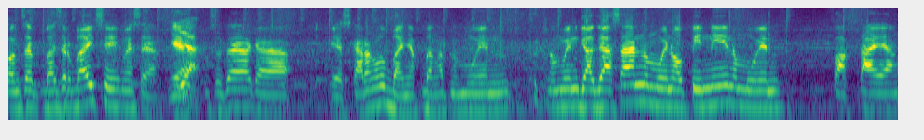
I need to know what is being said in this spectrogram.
konsep buzzer baik sih, Mas ya. Iya. Maksudnya kayak ya sekarang lu banyak banget nemuin nemuin gagasan, nemuin opini, nemuin fakta yang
